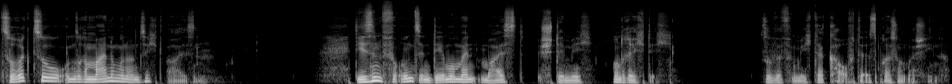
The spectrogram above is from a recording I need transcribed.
zurück zu unseren Meinungen und Sichtweisen. Die sind für uns in dem Moment meist stimmig und richtig. So wie für mich der Kauf der Espressomaschine.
